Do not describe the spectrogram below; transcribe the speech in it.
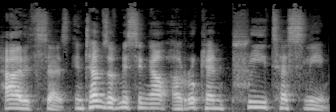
Harith says, in terms of missing out a rukn pre taslim,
